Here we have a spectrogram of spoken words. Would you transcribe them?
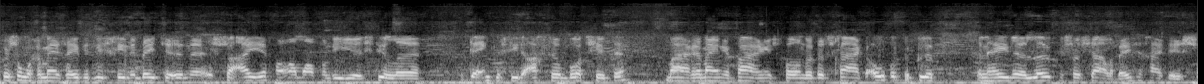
voor sommige mensen heeft het misschien een beetje een saaie, van allemaal van die stille tankers die er achter een bord zitten. Maar mijn ervaring is gewoon dat het schaken ook op de club een hele leuke sociale bezigheid is.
